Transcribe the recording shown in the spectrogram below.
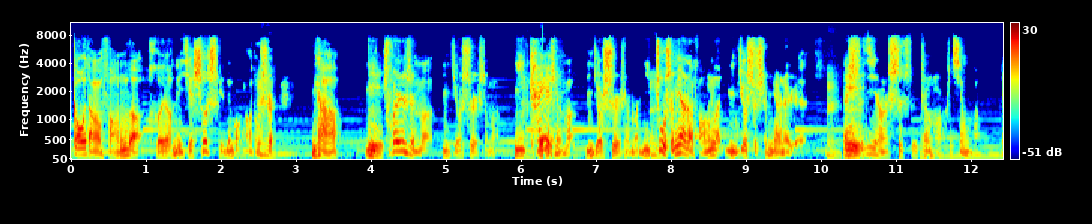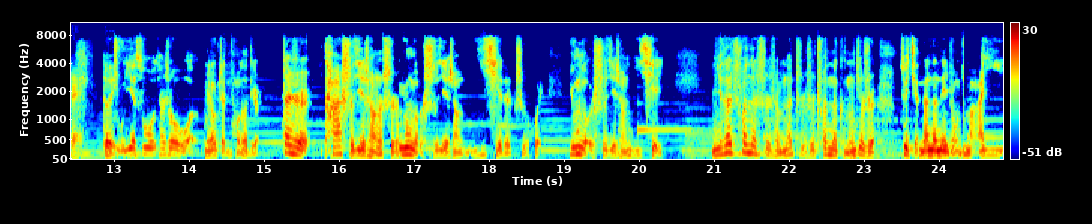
高档房子和那些奢侈品的广告都是。你看啊，你嗯穿什么你就是什么，你开什么你就是什么，你住什么样的房子你就是什么样的人。嗯，但实际上事实正好是相反。对，对，主耶稣他说我没有枕头的地儿，但是他实际上是拥有世界上一切的智慧，拥有世界上一切。你他穿的是什么？他只是穿的可能就是最简单的那种麻衣，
